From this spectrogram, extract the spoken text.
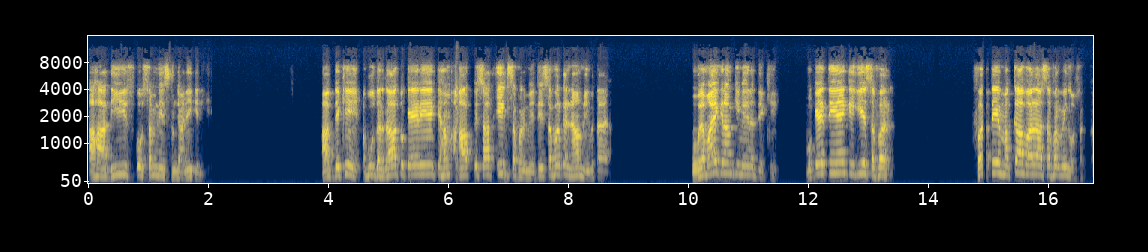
احادیث کو سمنے سمجھانے کے لیے۔ آپ دیکھیں، ابو دردا تو کہہ رہے ہیں کہ ہم آپ کے ساتھ ایک سفر میں تھے، سفر کا نام نہیں بتایا۔ علماء کرام کی محنت دیکھیں۔ وہ کہتے ہیں کہ یہ سفر فتح مکہ والا سفر نہیں ہو سکتا۔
